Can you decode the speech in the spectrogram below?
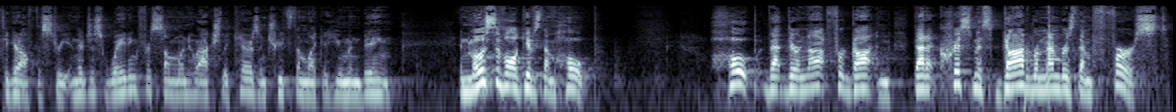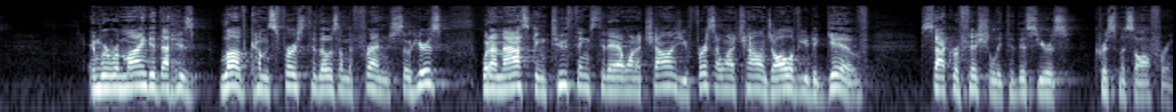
to get off the street. And they're just waiting for someone who actually cares and treats them like a human being. And most of all, gives them hope. Hope that they're not forgotten, that at Christmas, God remembers them first. And we're reminded that His love comes first to those on the fringe. So here's what I'm asking two things today I want to challenge you. First, I want to challenge all of you to give sacrificially to this year's Christmas offering.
